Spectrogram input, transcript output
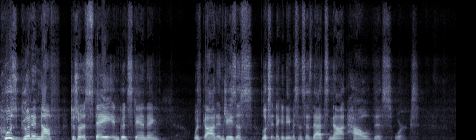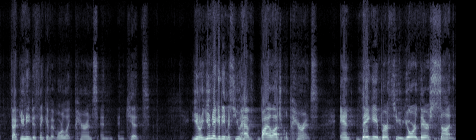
who's good enough to sort of stay in good standing with God. And Jesus looks at Nicodemus and says, That's not how this works. Fact, you need to think of it more like parents and, and kids. You know, you, Nicodemus, you have biological parents and they gave birth to you. You're their son.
